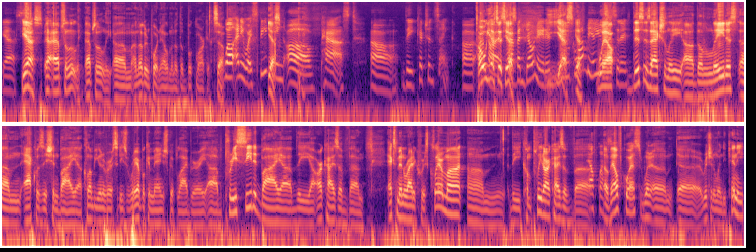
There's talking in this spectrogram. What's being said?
Yes. Yes, absolutely, absolutely. Um, another important element of the book market. So Well, anyway, speaking Yes. of past, uh, the kitchen sink. Uh, Oh yes, yes, yes. Have been donated yes, to yes. Columbia Well, University. this is actually uh, the latest um, acquisition by uh, Columbia University's Rare Book and Manuscript Library, uh, preceded by uh, the uh, archives of um, X-Men writer Chris Claremont, um, the complete archives of uh, ElfQuest. of ElfQuest, Wen- um, uh, Richard and Wendy Pini,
